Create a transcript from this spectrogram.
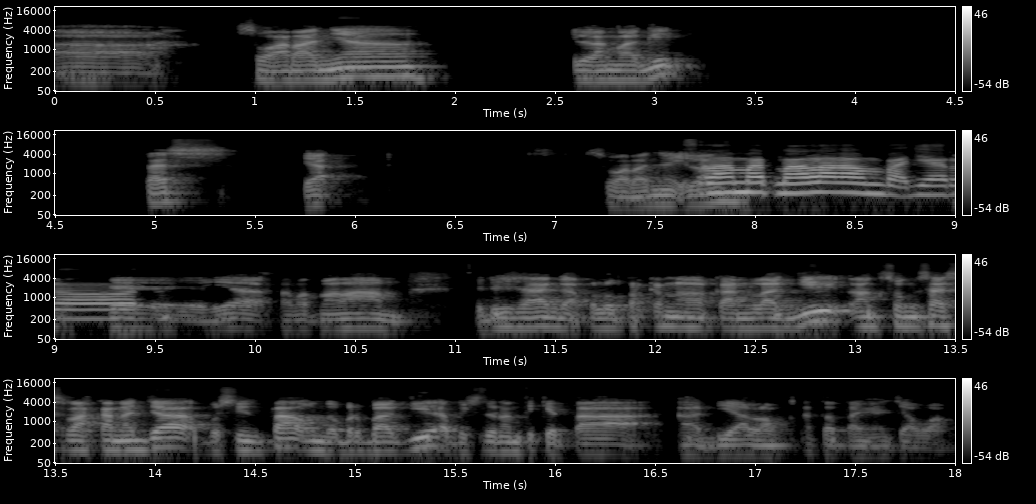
Uh, suaranya hilang lagi. Tes ya. Suaranya hilang. Selamat malam Pak Jarod. Oke, ya selamat malam. Jadi saya nggak perlu perkenalkan lagi, langsung saya serahkan aja Bu Sinta untuk berbagi, habis itu nanti kita uh, dialog atau tanya jawab.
